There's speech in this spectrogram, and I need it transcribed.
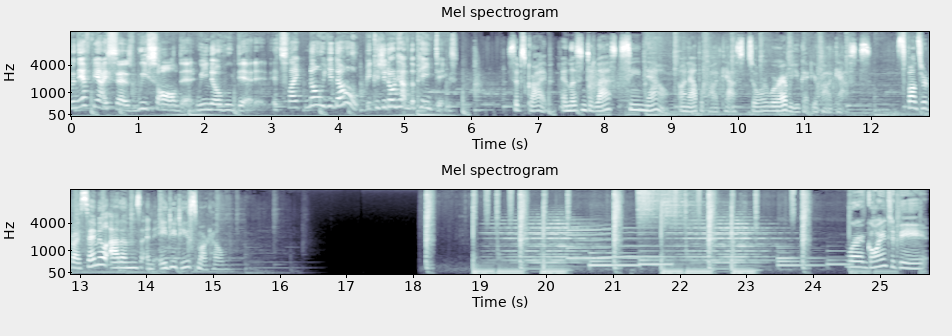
When the FBI says we solved it, we know who did it, it's like, no, you don't, because you don't have the paintings. Subscribe and listen to Last Seen Now on Apple Podcasts or wherever you get your podcasts. Sponsored by Samuel Adams and ADT Smart Home. We're going to be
